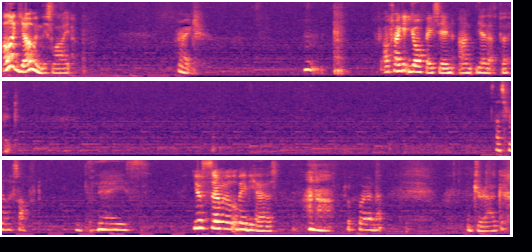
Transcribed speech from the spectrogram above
I like yellow in this light. Right. Hmm. I'll try and get your face in, and yeah, that's perfect. That's really soft. Nice. You have so many little baby hairs. I know, just wearing it. Drag.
